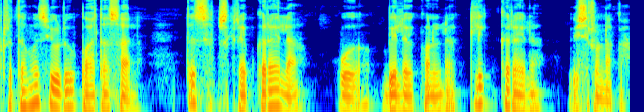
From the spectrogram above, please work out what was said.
प्रथमच व्हिडिओ पाहत असाल तर सबस्क्राईब करायला व बेल आयकॉनला क्लिक करायला विसरू नका.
